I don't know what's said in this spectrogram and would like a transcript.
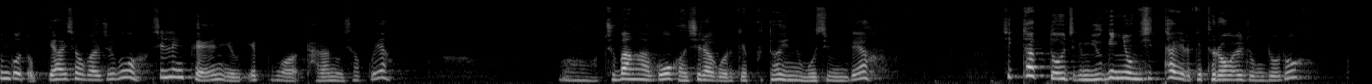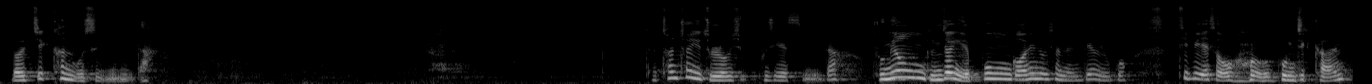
층고 높게 하셔가지고 실링팬 요 예쁜 거 달아 놓으셨고요. 어, 주방하고 거실하고 이렇게 붙어 있는 모습인데요. 식탁도 지금 6인용 식탁 이렇게 들어갈 정도로 널찍한 모습입니다. 자, 천천히 둘러보시겠습니다. 조명 굉장히 예쁜 거 해놓으셨는데요. 이거 TV에서 봄직한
